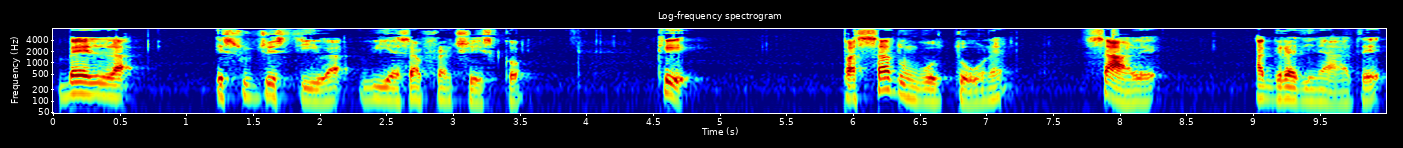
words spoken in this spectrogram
bella e suggestiva via San Francesco, che, passato un voltone, sale a gradinate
